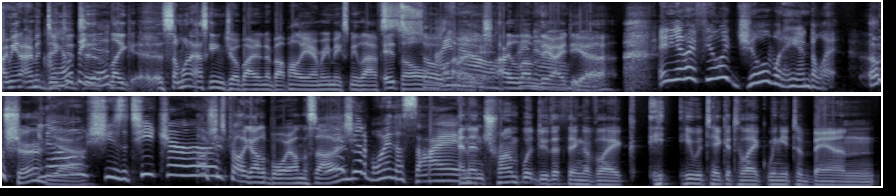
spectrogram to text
I mean, I'm addicted to like uh, someone asking Joe Biden about polyamory makes me laugh It's so so much. I know, I love I the idea. And yet I feel like Jill would handle it. Oh sure. You know, Yeah. she's a teacher. Oh, she's probably got a boy on the Yeah, side. she had a boy on the side. And then Trump would do the thing of like he, he would take it to like we need to ban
